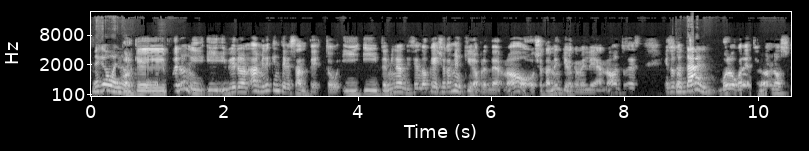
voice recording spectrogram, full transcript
Mira qué bueno. Porque fueron y, vieron, ah, mira qué interesante esto. Y, terminan diciendo, ok, yo también quiero aprender, ¿no? O yo también quiero que me lean, ¿no? Entonces, eso Total. vuelvo con esto, ¿no? Nos,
